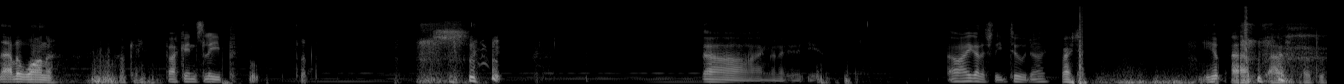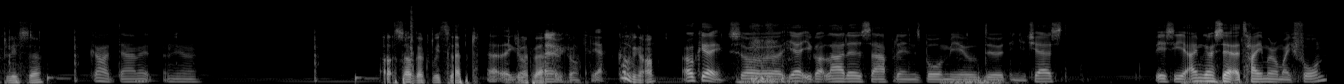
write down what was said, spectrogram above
I don't wanna. Okay, Fucking sleep. Oh, slept. Oh, I'm gonna hurt you. Oh, I gotta sleep too, don't I? Right. yep. Um, I, I believe so. God damn it. I'm gonna... Oh, so good. We slept. Oh, there you go. look at that? There Very we go. Yeah. Cool. Moving on. Okay, so uh, yeah, you got ladders, saplings, bone meal, dirt in your chest. Basically, I'm gonna set a timer on my phone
